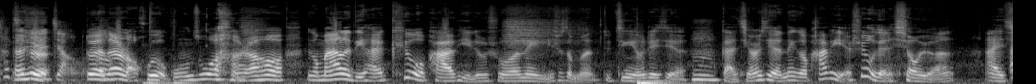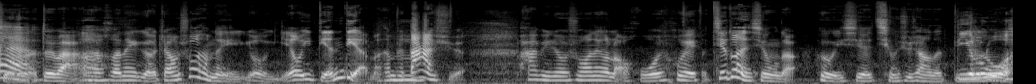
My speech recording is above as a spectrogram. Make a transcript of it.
他自己也讲了。对，但是老胡有工作，然后那个 Melody 还 Q Papi，就是说那你是怎么就经营这些感情？而且那个 Papi 也是有点校园爱情的，对吧？他和那个张硕他们也有也有一点点嘛，他们是大学。Papi 就说那个老胡会阶段性的会有一些情绪上的低落。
